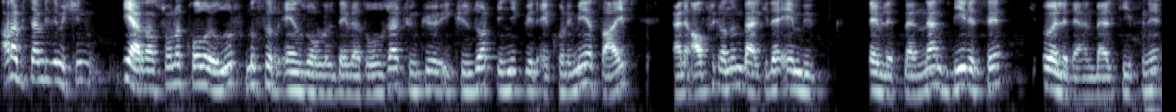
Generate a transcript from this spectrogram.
Arabistan bizim için bir yerden sonra kolay olur. Mısır en zorlu devlet olacak. Çünkü 204 binlik bir ekonomiye sahip. Yani Afrika'nın belki de en büyük devletlerinden birisi. Öyle de yani belki iyisini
